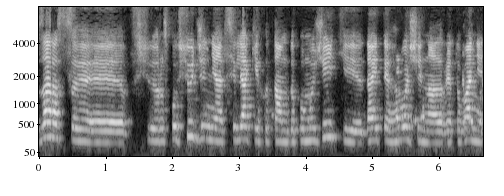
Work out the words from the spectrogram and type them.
зараз е, розповсюдження всіляких там допоможіть, дайте гроші на врятування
